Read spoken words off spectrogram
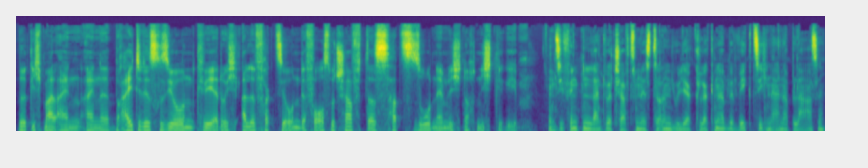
wirklich mal ein, eine breite Diskussion quer durch alle Fraktionen der Forstwirtschaft. Das hat es so nämlich noch nicht gegeben. Und Sie finden, Landwirtschaftsministerin Julia Klöckner bewegt sich in einer Blase?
